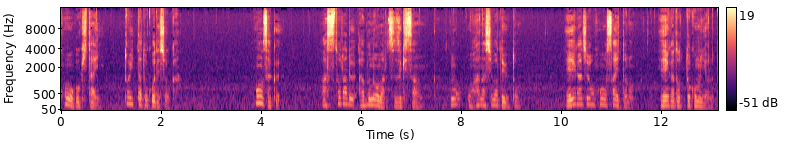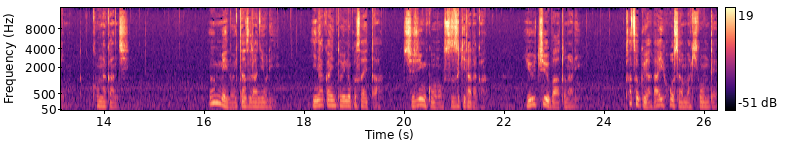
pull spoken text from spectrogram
乞うご期待といったところでしょうか。本作「アストラル・アブノーマル鈴木さん」のお話はというと映画情報サイトの映画 .com によるとこんな感じ。運命のいたずらにより田舎に取り残された主人公の鈴木ララが YouTuber となり家族や来訪者を巻き込んで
